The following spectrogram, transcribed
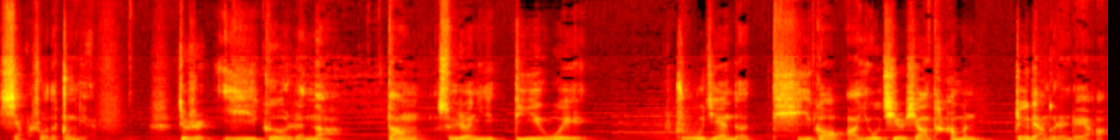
想说的重点，就是一个人呐，当随着你地位逐渐的提高啊，尤其是像他们。这两个人这样啊，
